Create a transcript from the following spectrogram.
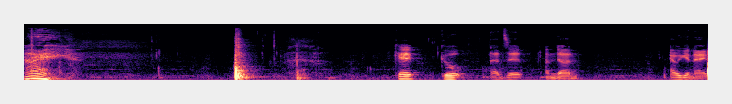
All right. Okay, cool. That's it. I'm done. Have a good night.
